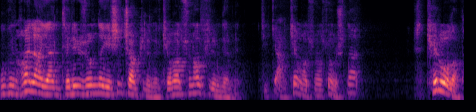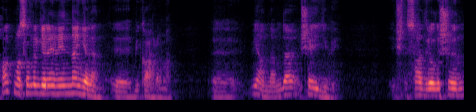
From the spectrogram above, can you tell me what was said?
bugün hala yani televizyonda Yeşilçam filmleri, Kemal Sunal filmlerinin yani Kemal Sunal sonuçta işte Keloğlan, halk masalı geleneğinden gelen e, bir kahraman. E, bir anlamda şey gibi işte Sadri Alışık'ın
